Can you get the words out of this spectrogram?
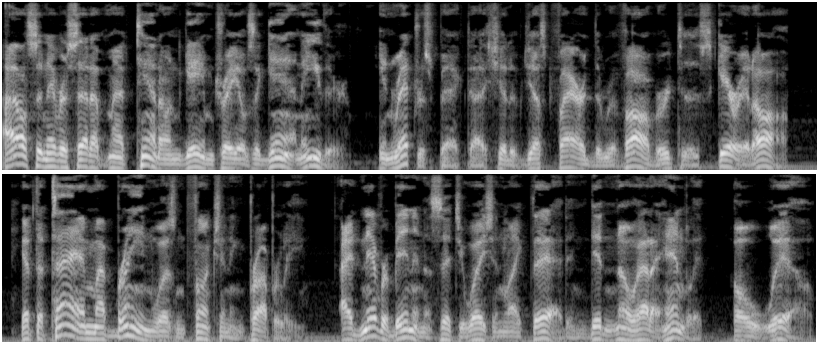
I also never set up my tent on game trails again either. In retrospect, I should have just fired the revolver to scare it off. At the time, my brain wasn't functioning properly. I'd never been in a situation like that and didn't know how to handle it. Oh well.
